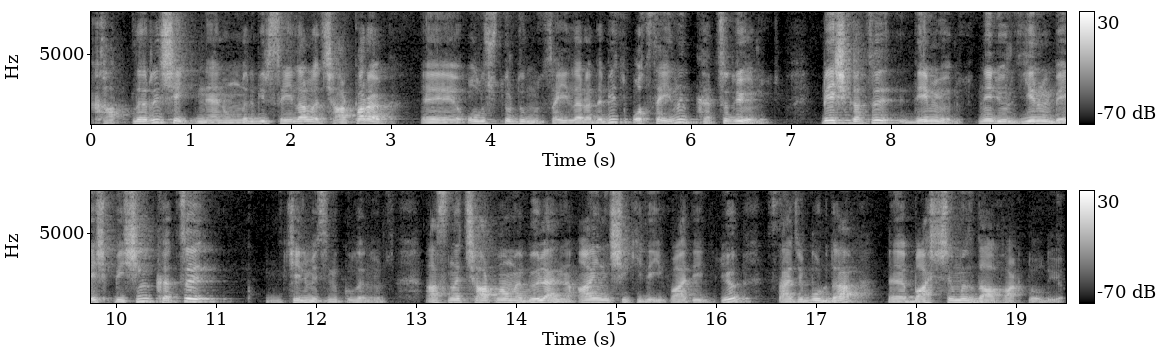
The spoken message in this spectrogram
katları şeklinde yani onları bir sayılarla çarparak e, oluşturduğumuz sayılara da biz o sayının katı diyoruz. 5 katı demiyoruz. Ne diyoruz? 25. 5'in katı kelimesini kullanıyoruz. Aslında çarpan ve bölenle aynı şekilde ifade ediliyor. Sadece burada e, başlığımız daha farklı oluyor.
